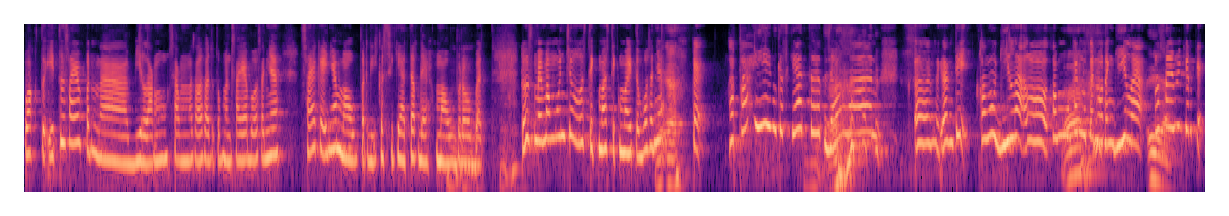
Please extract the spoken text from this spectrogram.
waktu itu saya pernah bilang sama salah satu teman saya bahwasanya saya kayaknya mau pergi ke psikiater deh, mau Mm-mm. berobat. Mm-mm. Terus memang muncul stigma-stigma itu bahwasanya Ya, kayak ngapain ke psikiater jangan Eh, nanti kamu gila loh kamu kan Oh. bukan orang gila terus Iya. saya mikir kayak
